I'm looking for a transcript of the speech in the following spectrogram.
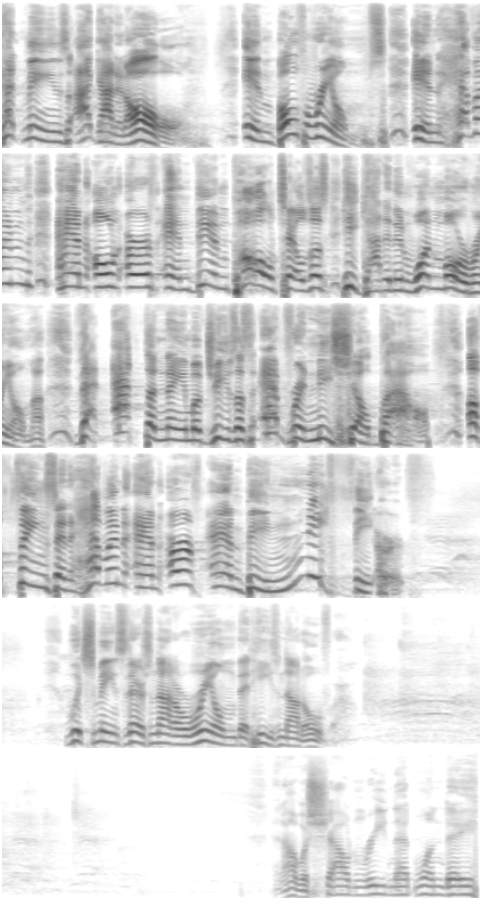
That means I got it all in both realms, in heaven and on earth. And then Paul tells us he got it in one more realm that at the name of Jesus, every knee shall bow of things in heaven and earth and beneath the earth, which means there's not a realm that he's not over. And I was shouting, reading that one day,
